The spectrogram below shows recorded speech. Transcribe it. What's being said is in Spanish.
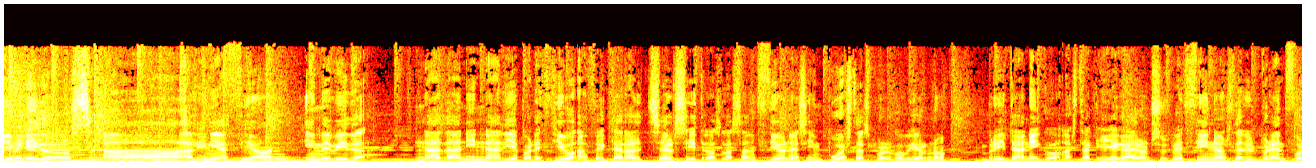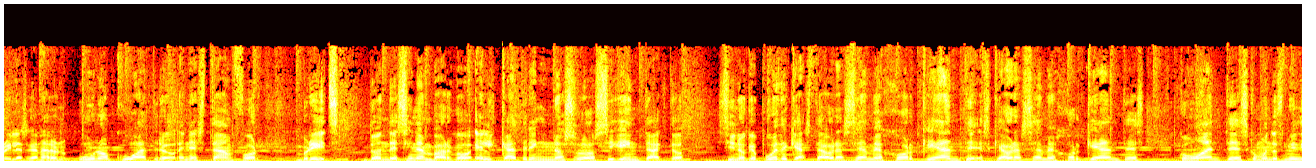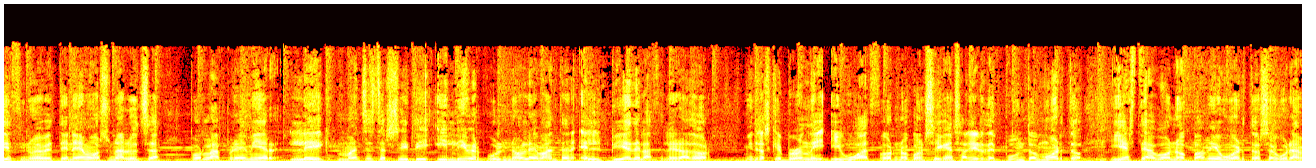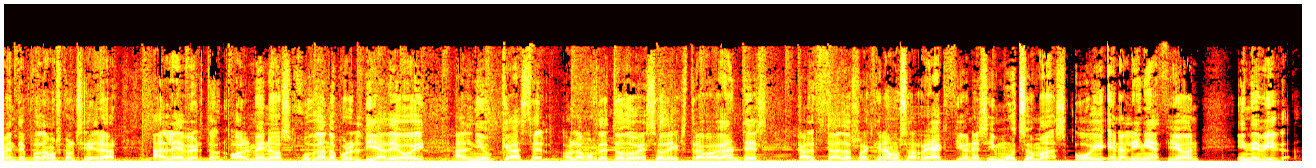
Bienvenidos a Alineación Indebida. Nada ni nadie pareció afectar al Chelsea tras las sanciones impuestas por el gobierno británico, hasta que llegaron sus vecinos del Brentford y les ganaron 1-4 en Stamford Bridge, donde sin embargo el catering no solo sigue intacto, sino que puede que hasta ahora sea mejor que antes, que ahora sea mejor que antes, como antes, como en 2019, tenemos una lucha por la Premier League. Manchester City y Liverpool no levantan el pie del acelerador, mientras que Burnley y Watford no consiguen salir de punto muerto. Y este abono para mi huerto seguramente podamos considerar al Everton, o al menos, juzgando por el día de hoy, al Newcastle. Hablamos de todo eso, de extravagantes calzados, reaccionamos a reacciones y mucho más hoy en alineación indebida.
